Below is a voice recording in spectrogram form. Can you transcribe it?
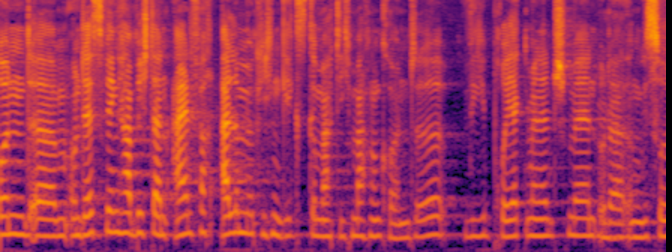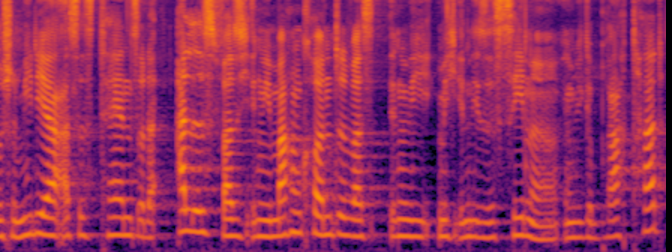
Und, ähm, und deswegen habe ich dann einfach alle möglichen Gigs gemacht, die ich machen konnte, wie Projektmanagement oder irgendwie Social Media Assistenz oder alles, was ich irgendwie machen konnte, was irgendwie mich in diese Szene irgendwie gebracht hat.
